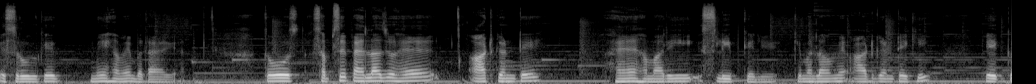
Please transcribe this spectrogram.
इस रूल के में हमें बताया गया। तो सबसे पहला जो है, आठ घंटे हैं हमारी स्लीप के लिए, कि मतलब हमें आठ घंटे की एक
